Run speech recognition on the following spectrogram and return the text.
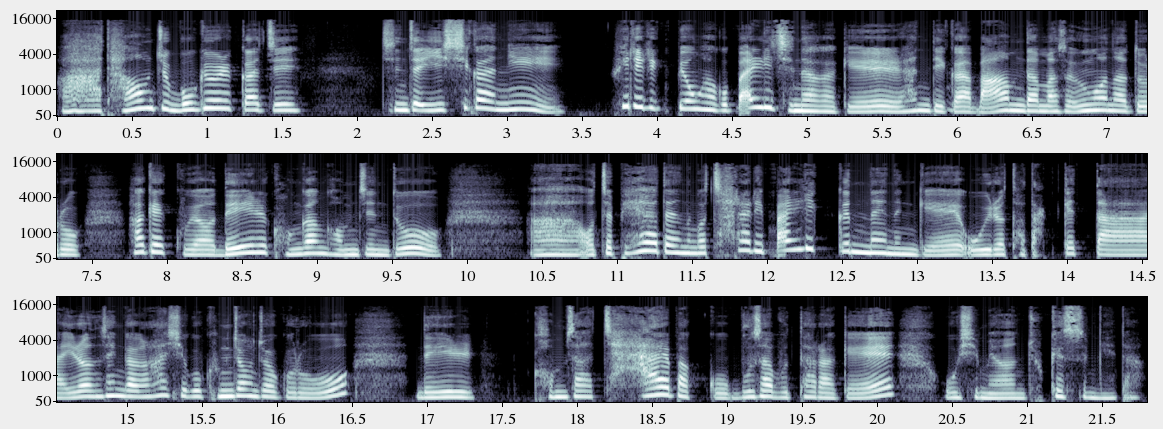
아, 다음 주 목요일까지 진짜 이 시간이 휘리릭 뿅 하고 빨리 지나가길 한디가 마음 담아서 응원하도록 하겠고요. 내일 건강검진도 아, 어차피 해야 되는 거 차라리 빨리 끝내는 게 오히려 더 낫겠다. 이런 생각을 하시고 긍정적으로 내일 검사 잘 받고 무사무탈하게 오시면 좋겠습니다.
